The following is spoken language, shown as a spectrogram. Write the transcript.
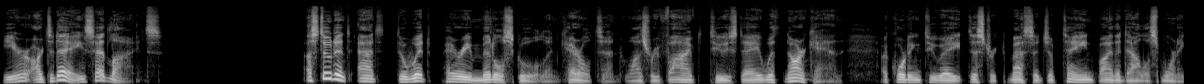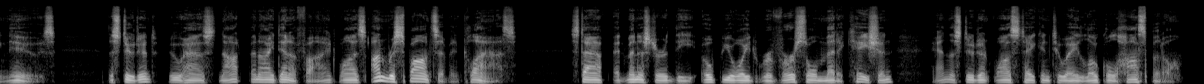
Here are today's headlines. A student at DeWitt Perry Middle School in Carrollton was revived Tuesday with Narcan, according to a district message obtained by the Dallas Morning News. The student, who has not been identified, was unresponsive in class. Staff administered the opioid reversal medication, and the student was taken to a local hospital.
